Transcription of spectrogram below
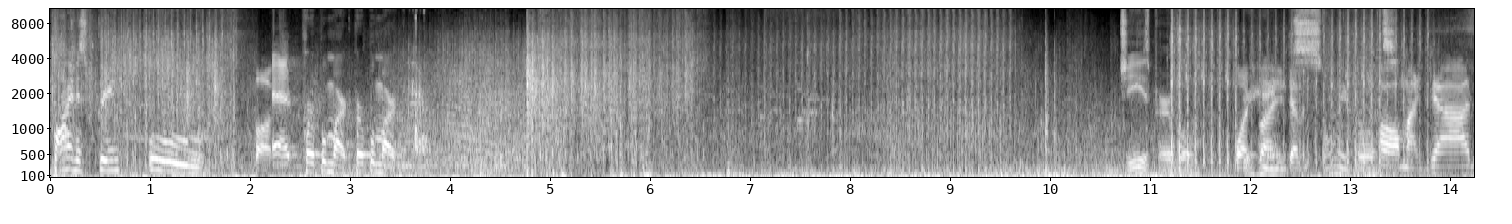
behind us, green. Ooh. Fuck. At purple mark, purple mark. Jeez, purple. Watch You're behind hitting you, Devin. So many bullets. Oh my god.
